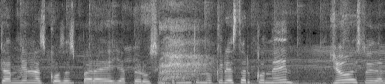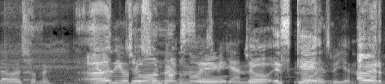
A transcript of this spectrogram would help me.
cambian las cosas para ella, pero simplemente no quería estar con él. Yo estoy del lado de Summer. Ah, digo que Summer no es villana. yo- es No que, es villana. a ver,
